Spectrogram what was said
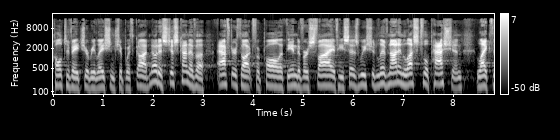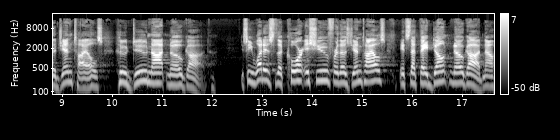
Cultivate your relationship with God. Notice just kind of a afterthought for Paul at the end of verse 5. He says we should live not in lustful passion like the Gentiles who do not know God. You see, what is the core issue for those Gentiles? It's that they don't know God. Now,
